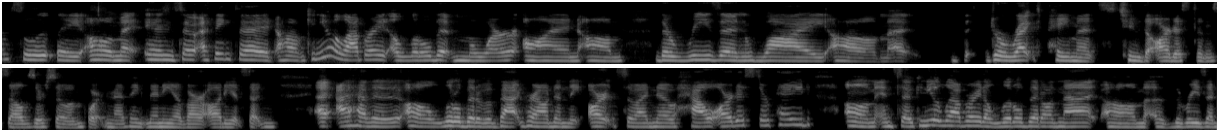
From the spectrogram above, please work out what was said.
Absolutely. Um, and so I think that um, can you elaborate a little bit more on um, the reason why um, direct payments to the artists themselves are so important? I think many of our audience doesn't. I, have a, a, little bit of a background in the arts, so I know how artists are paid. Um, and so, can you elaborate a little bit on that? Um, the reason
